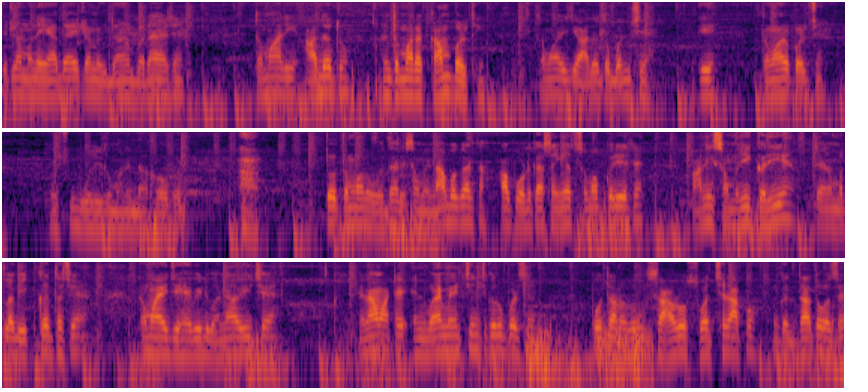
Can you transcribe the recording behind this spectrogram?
એટલા મને યાદ આવે એટલે મેં ઉદાહરણ બનાવ્યા છે. તમારી આદતો અને તમારા કામ પરથી તમારી જે આદતો બનશે એ તમારા પર છે. હું શું બોલી મને ના ખબર પડી. હા, તો તમારો વધારે સમય ના બગાડતા. આ પોડકાસ્ટ અહીંયા જ સમાપ્ત કરીએ છીએ. આની સમરી કરીએ, તેનો મતલબ એક જ થશે. તમારે જે હેબિટ બનાવવી છે એના માટે એન્વાયરમેન્ટ ચેન્જ કરવું પડશે. પોતાનો રૂમ સારો, સ્વચ્છ રાખો. ગંદા તો હશે.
